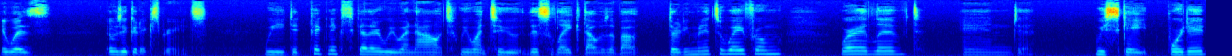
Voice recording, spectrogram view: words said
It was it was a good experience. We did picnics together, we went out, we went to this lake that was about 30 minutes away from where I lived and we skateboarded,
